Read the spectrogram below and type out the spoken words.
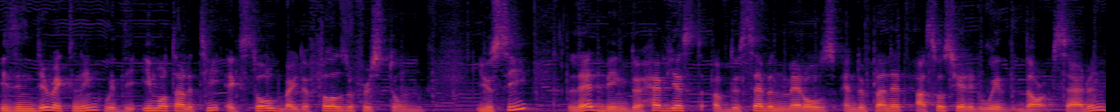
is in direct link with the immortality extolled by the Philosopher's Stone. You see, lead being the heaviest of the seven metals and the planet associated with dark Saturn,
